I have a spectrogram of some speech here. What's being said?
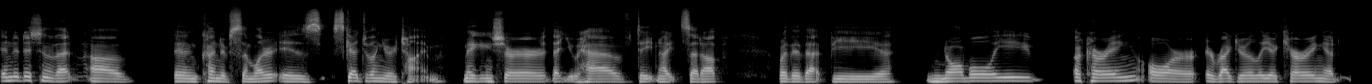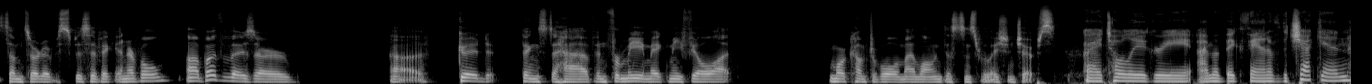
in addition to that, uh, and kind of similar is scheduling your time, making sure that you have date night set up, whether that be normally occurring or irregularly occurring at some sort of specific interval. Uh, both of those are uh, good things to have, and for me, make me feel a lot more comfortable in my long distance relationships. I totally agree. I'm a big fan of the check-in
